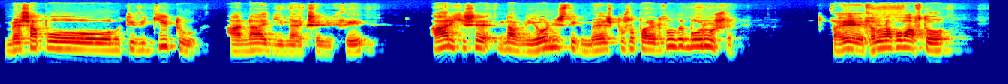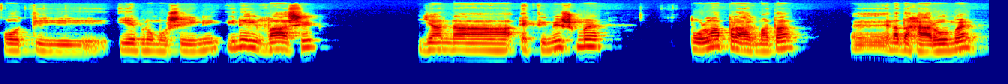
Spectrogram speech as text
μέσα από τη δική του ανάγκη να εξελιχθεί, άρχισε να βιώνει στιγμές που στο παρελθόν δεν μπορούσε. Θα, ε, θέλω να πω με αυτό ότι η ευγνωμοσύνη είναι η βάση για να εκτιμήσουμε πολλά πράγματα, ε, να τα χαρούμε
